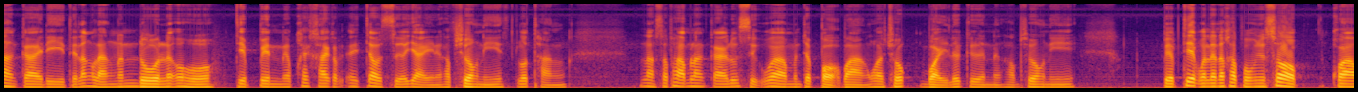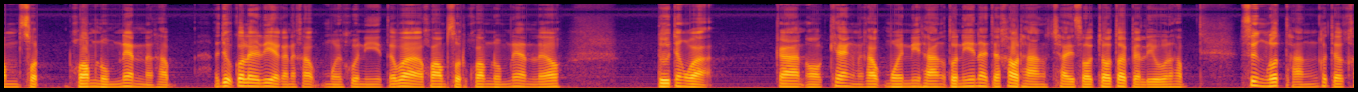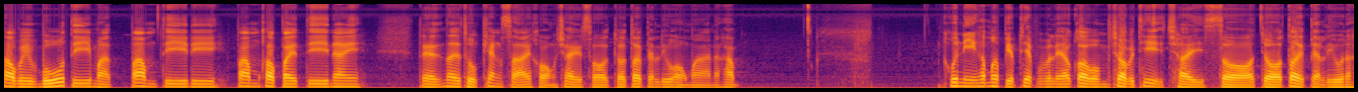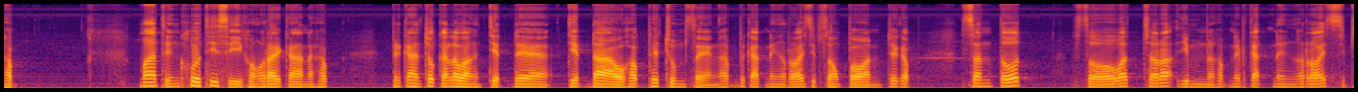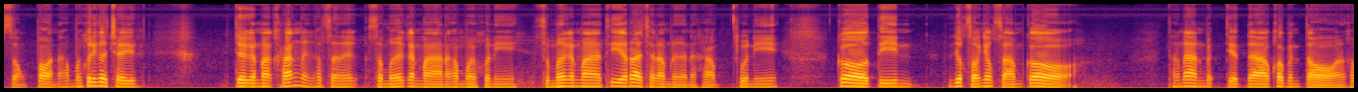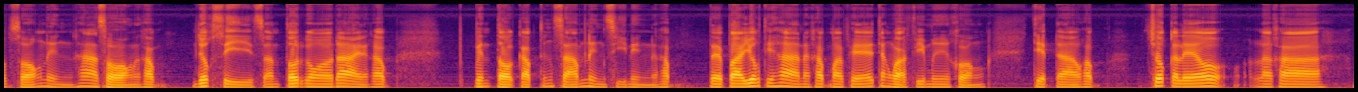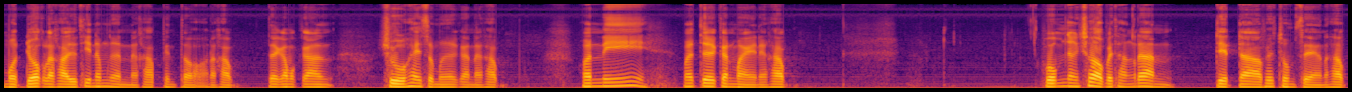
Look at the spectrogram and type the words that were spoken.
ร่างกายดีแต่หลังๆนั้นโดนแล้วโอ้โหเจ็บเป็นครับคล้ายๆ กับไอ้เจ้าเสือใหญ่นะครับ ช่วงนี้รถถังร่างสภาพร่างกายรู้สึกว่ามันจะเปราะบางว่าชกบ่อยเหลือเกินนะครับ ช่วงนี้ เปรียบเทียบกันแล้วนะครับ ผมจะชอบความสดความหนุ่มแน่นนะครับ อายุก็ไล่เรียกกันนะครับมวยคู่นี้ แต่ว่าความสดความหนุ่มแน่นแล้ว ดูจังหวะการออกแข้งนะครับ มวยนี้ทางตัวนี้น่าจะเข้าทางชัยสจต้อยแปดริ้วนะครับ ซึ่งรถถังก็จะเข้าไปบู๊ตีหมัดปั้มตีดี ปั้มเข้าไปตีใน แต่น่าจะถูกแข้งซ้ายของชัยสจต้อยแปดริ้วออกมานะครับคู่นี้ครับเมื่อเปรียบเทียบกันไปแล้วก็ผมชอบไปที่ชัยสจต้อยแปดริ้วนะครับ มาถึงคู่ที่ 4 ของรายการนะครับ เป็นการชกกันระหว่างเจ็ดแดงเจ็ดดาวครับเพชรชุมแสงครับพิกัด 112 ปอนด์เจอกับซันโตสสวัชระยิมนะครับในพิกัด 112 ปอนด์นะครับมวยคู่นี้เคยเจอกันมาครั้งหนึ่งครับเสมอเสมอกันมานะครับมวยคู่นี้เสมอกันมาที่ราชดำเนินนะครับคู่นี้ก็ตีนยก 2 ยก 3 ก็ทางด้านเจ็ดดาวก็เป็นต่อนะครับ 2 1 5 2 นะครับ ยก 4 ซันโตสก็มาได้นะครับ เป็นต่อกลับถึง 3 1 4 1 นะครับ แต่ปลายยกที่ 5 นะครับ มาแพ้จังหวะฝีมือของเจ็ดดาวครับ ชกกันแล้วราคาหมดยกราคาอยู่ที่น้ำเงินนะครับ เป็นต่อนะครับ แต่กรรมการชูให้เสมอกันนะครับ วันนี้มาเจอกันใหม่นะครับ ผมยังชอบไปทางด้านเจ็ดดาวเพชรชมแสงนะครับ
